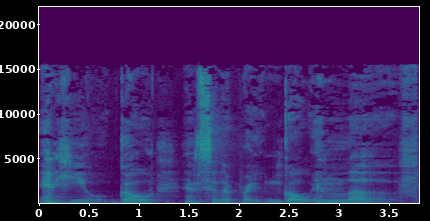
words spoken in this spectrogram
and heal. Go and celebrate. Go in love.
